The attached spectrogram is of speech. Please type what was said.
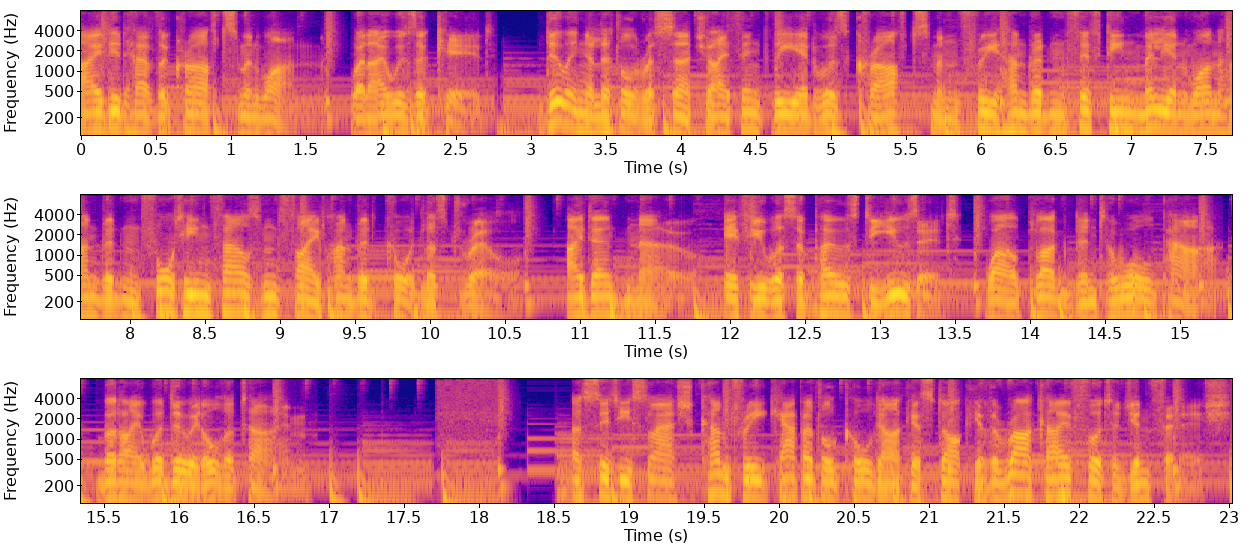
I did have the Craftsman one when I was a kid. Doing a little research I think the it was Craftsman 315,114,500 cordless drill. I don't know if you were supposed to use it while plugged into wall power, but I would do it all the time. A city slash country capital called Arkistokuva archive footage in Finnish.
